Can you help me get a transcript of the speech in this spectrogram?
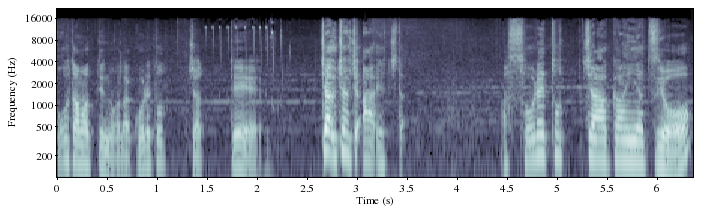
ここ溜まってんのかな？これ取っちゃって。ちゃうちゃうちゃう。あ、やっちゃった。あ、それ取っちゃあかんやつよ。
